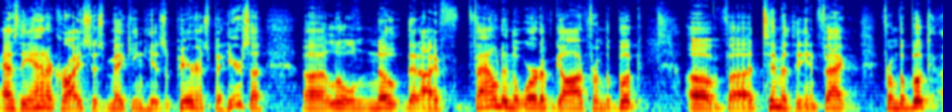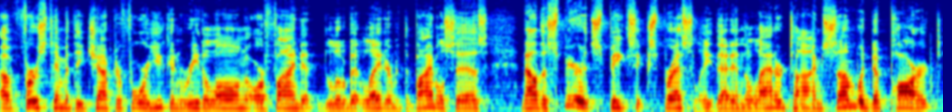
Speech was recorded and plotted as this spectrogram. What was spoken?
as the Antichrist is making his appearance. But here's a, a little note that I've found in the Word of God from the book of uh, Timothy. In fact, from the book of 1 Timothy chapter 4, you can read along or find it a little bit later, but the Bible says, Now the Spirit speaks expressly that in the latter times some would depart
